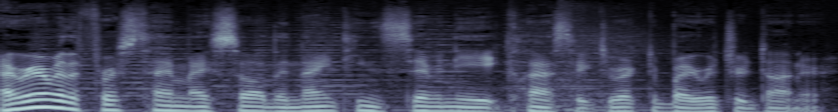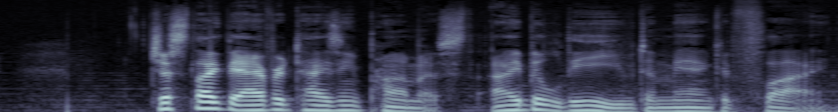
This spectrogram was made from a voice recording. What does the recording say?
I remember the first time I saw the 1978 classic directed by Richard Donner. Just like the advertising promised, I believed a man could fly.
